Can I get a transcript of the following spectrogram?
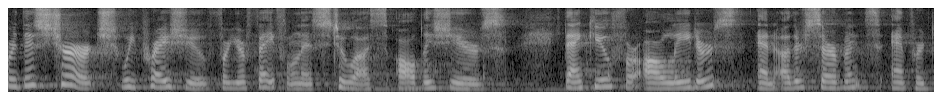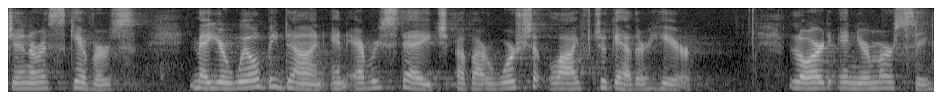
For this church, we praise you for your faithfulness to us all these years. Thank you for all leaders and other servants and for generous givers. May your will be done in every stage of our worship life together here. Lord, in your mercy.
